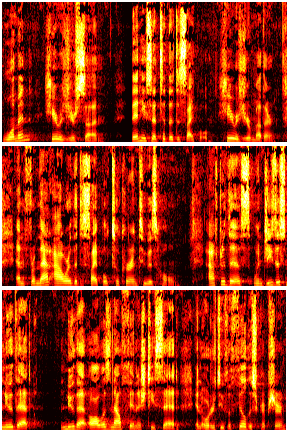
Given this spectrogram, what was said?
Woman, here is your son. Then he said to the disciple, Here is your mother. And from that hour the disciple took her into his home. After this, when Jesus knew that knew that all was now finished, he said, in order to fulfill the scripture,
